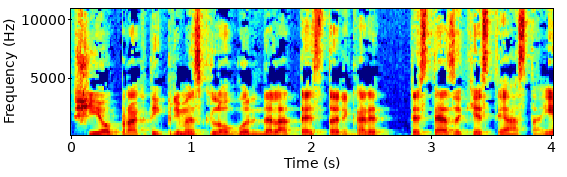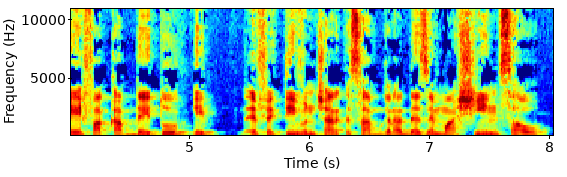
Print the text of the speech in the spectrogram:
Și eu practic primesc loguri de la testări care testează chestia asta. Ei fac update-ul, ei efectiv încearcă să upgradeze mașini sau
